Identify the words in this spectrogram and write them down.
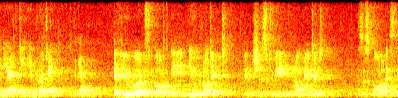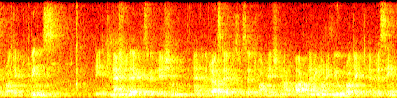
MDRF GDM project to the gathering. A few words about the new project which is to be inaugurated. This is called as the Project WINGS. The International Diabetes Federation and the Madras Diabetes Research Foundation are partnering on a new project addressing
